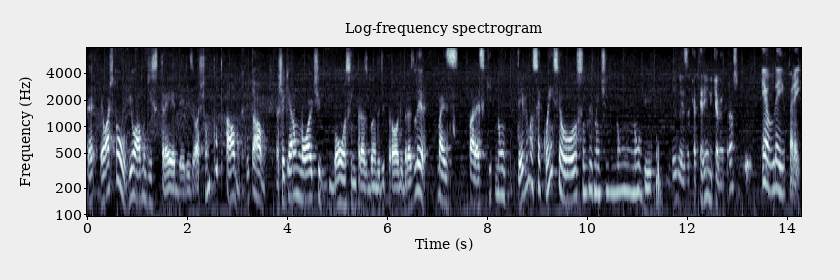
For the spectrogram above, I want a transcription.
é, eu acho que eu ouvi o álbum de estreia deles. Eu achei um puta álbum, puta álbum. Eu achei que era um norte bom, assim, pras bandas de prog brasileira. Mas parece que não teve uma sequência ou eu simplesmente não, não vi. Beleza, Caterine, quer ver o próximo? Eu leio, peraí.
